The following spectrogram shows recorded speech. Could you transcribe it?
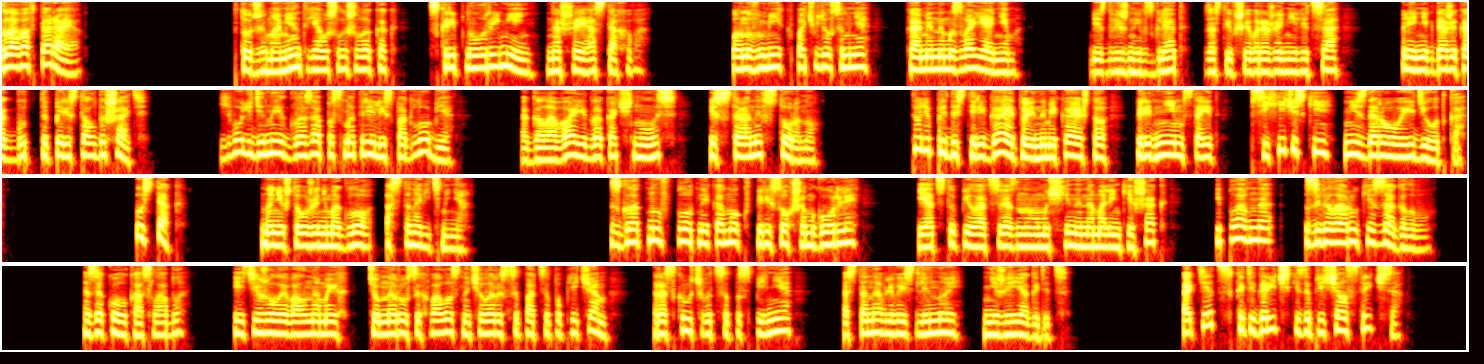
Глава вторая. В тот же момент я услышала, как скрипнул ремень на шее Астахова. Он вмиг почудился мне каменным изваянием. Бездвижный взгляд, застывшее выражение лица, пленник даже как будто перестал дышать. Его ледяные глаза посмотрели из-под лобья, а голова едва качнулась из стороны в сторону. То ли предостерегая, то ли намекая, что перед ним стоит психически нездоровая идиотка. Пусть так. Но ничто уже не могло остановить меня. Сглотнув плотный комок в пересохшем горле, я отступила от связанного мужчины на маленький шаг и плавно завела руки за голову. Заколка ослабла, и тяжелая волна моих темно-русых волос начала рассыпаться по плечам, раскручиваться по спине, останавливаясь длиной ниже ягодиц. Отец категорически запрещал стричься,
